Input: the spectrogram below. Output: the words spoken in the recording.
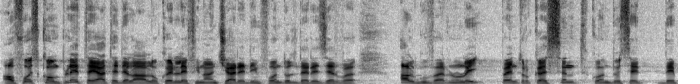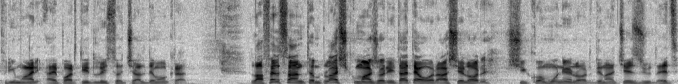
au fost complet tăiate de la alocările financiare din fondul de rezervă al guvernului, pentru că sunt conduse de primari ai Partidului Social Democrat. La fel s-a întâmplat și cu majoritatea orașelor și comunelor din acest județ,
